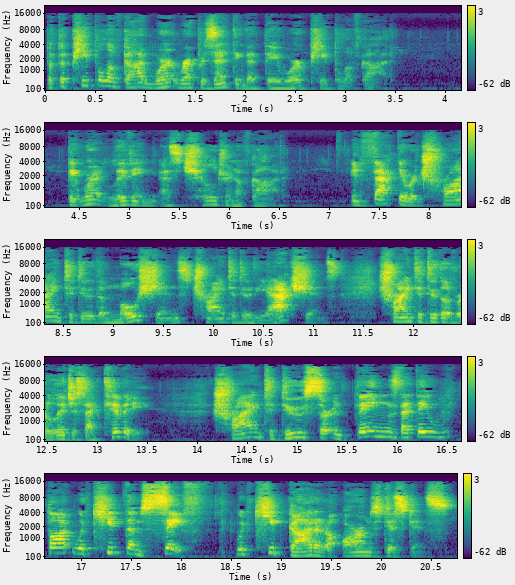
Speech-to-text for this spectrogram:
But the people of God weren't representing that they were people of God. they weren't living as children of God. In fact, they were trying to do the motions, trying to do the actions, trying to do the religious activity, trying to do certain things that they thought would keep them safe, would keep God at an arm's distance.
